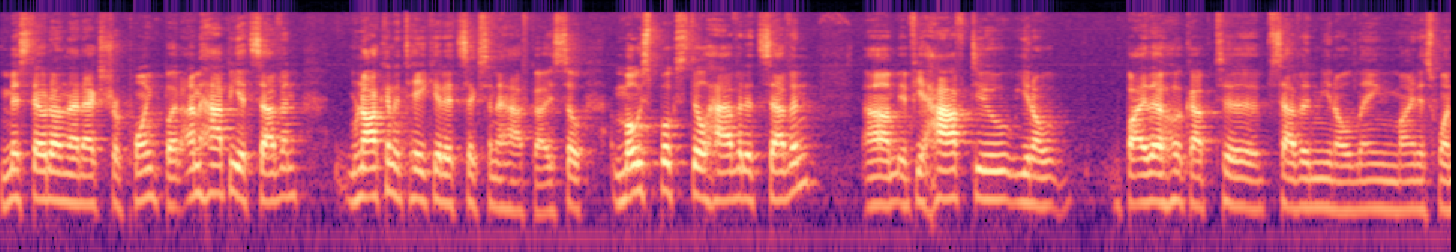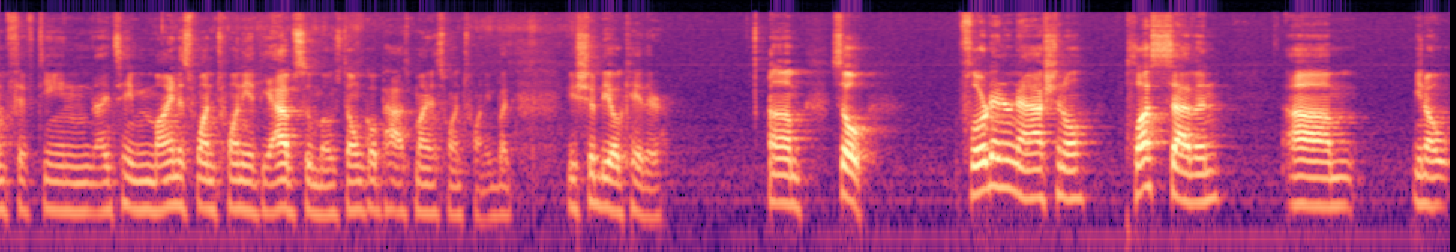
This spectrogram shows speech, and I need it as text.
missed out on that extra point, but I'm happy at seven. We're not going to take it at six and a half, guys. So most books still have it at seven. Um, if you have to, you know, buy the hook up to seven, you know, laying minus 115, I'd say minus 120 at the absolute most. Don't go past minus 120, but you should be okay there. Um, so Florida International plus seven. Um, you know,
